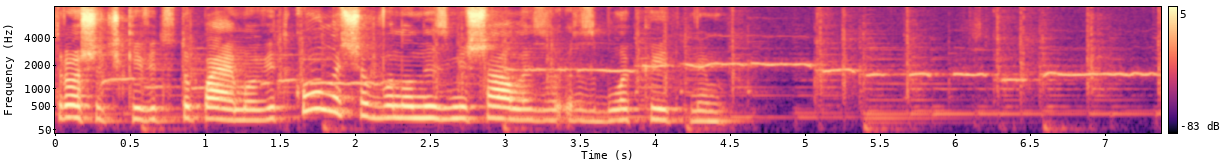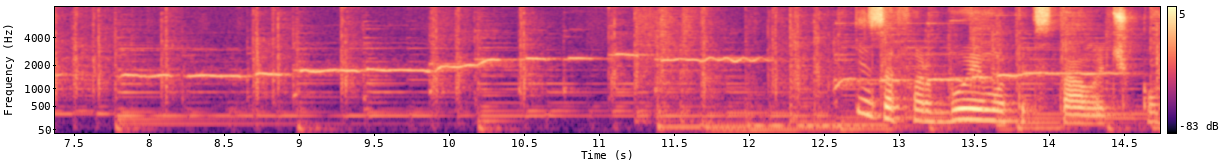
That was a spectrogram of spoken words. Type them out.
Трошечки відступаємо від кола, щоб воно не змішалось з блакитним. І зафарбуємо підставочку.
